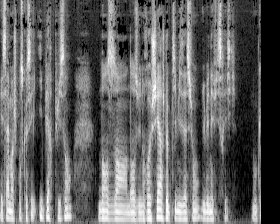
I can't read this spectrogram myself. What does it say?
Et ça, moi, je pense que c'est hyper puissant dans, dans une recherche d'optimisation du bénéfice-risque. Donc,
